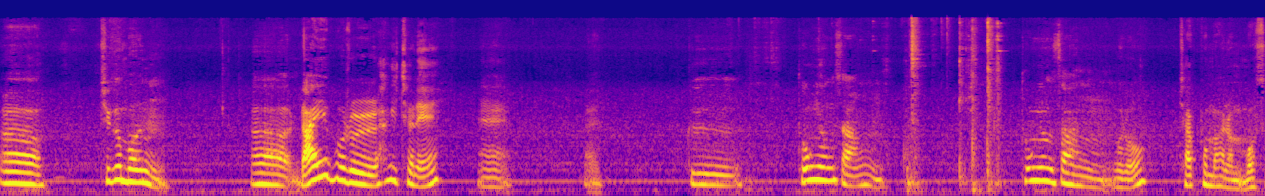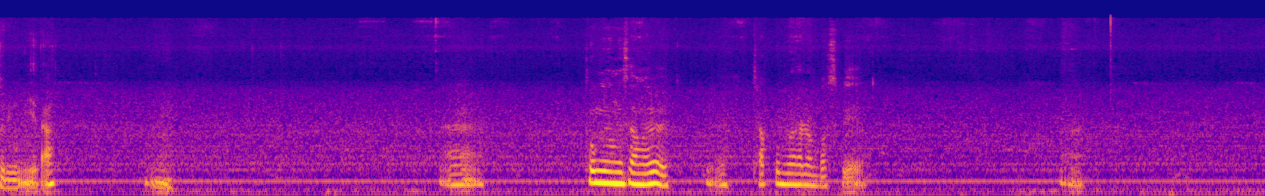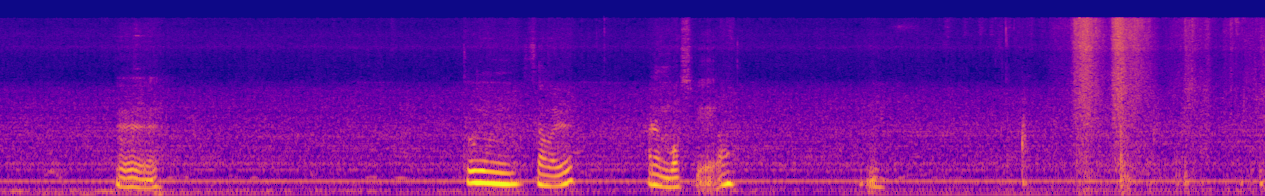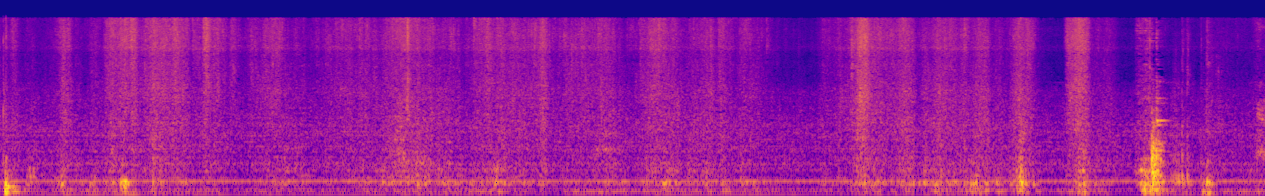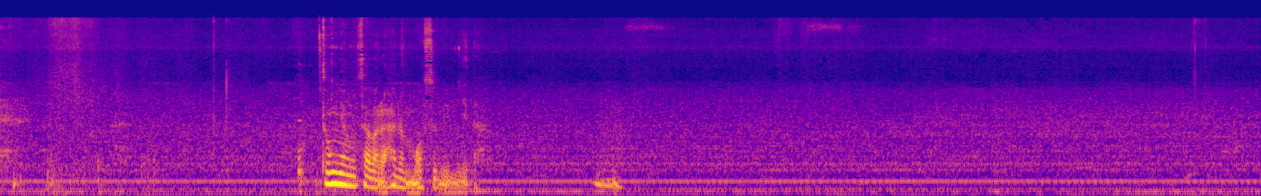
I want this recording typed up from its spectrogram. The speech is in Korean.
어, 지금은 어, 라이브를 하기 전에 예, 예, 그 동영상 동영상으로 작품하는 모습입니다. 음. 아, 동영상을 예, 작품을 하는 모습이에요. 동영상을 하는 모습이에요. 음. 동영상을 하는 모습입니다. 음.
